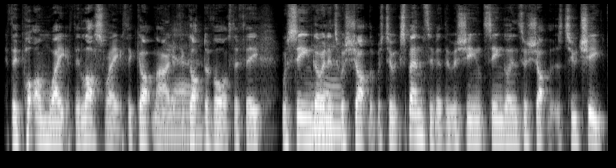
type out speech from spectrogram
if they put on weight, if they lost weight, if they got married, if they got divorced, if they were seen going Yeah. into a shop that was too expensive, if they were seen, seen going into a shop that was too cheap,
